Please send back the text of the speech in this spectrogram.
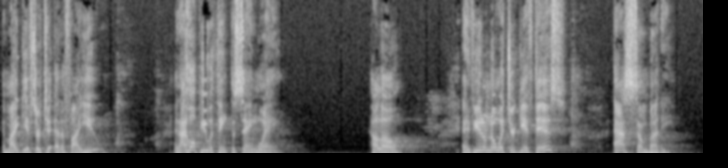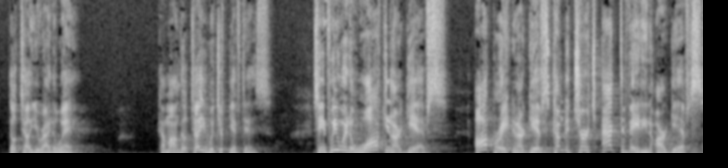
And my gifts are to edify you. And I hope you would think the same way. Hello. And if you don't know what your gift is, ask somebody. They'll tell you right away. Come on, they'll tell you what your gift is. See, if we were to walk in our gifts, operate in our gifts, come to church activating our gifts,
